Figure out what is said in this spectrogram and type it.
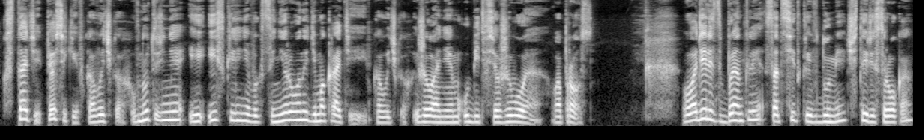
Кстати, песики в кавычках внутренне и искренне вакцинированы демократией в кавычках и желанием убить все живое. Вопрос. Владелец Бентли с отсидкой в Думе 4 срока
